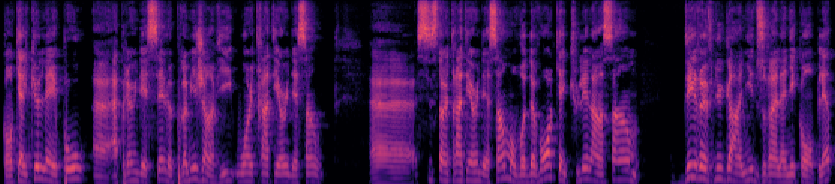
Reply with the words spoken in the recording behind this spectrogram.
qu'on calcule l'impôt euh, après un décès le 1er janvier ou un 31 décembre. Euh, si c'est un 31 décembre, on va devoir calculer l'ensemble des revenus gagnés durant l'année complète.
